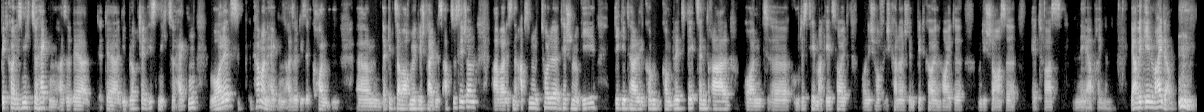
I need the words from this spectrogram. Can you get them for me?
Bitcoin ist nicht zu hacken, also der, der, die Blockchain ist nicht zu hacken. Wallets kann man hacken, also diese Konten. Ähm, da gibt es aber auch Möglichkeiten, das abzusichern, aber das ist eine absolut tolle Technologie, digital, kom komplett dezentral und äh, um das Thema geht's heute und ich hoffe, ich kann euch den Bitcoin heute und die Chance etwas näher bringen. Ja, wir gehen weiter.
